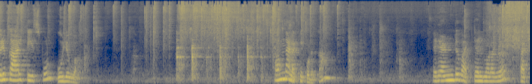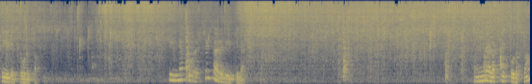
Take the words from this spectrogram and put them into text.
ഒരു കാൽ ടീസ്പൂൺ ഉലുവ. ഒന്നിളക്കി കൊടുക്കാം. രണ്ട് വറ്റൽമുളക് കട്ട് ചെയ്തിട്ട് കൊടുക്കാം. പിന്നെ കുറച്ച് കറിവേപ്പില. ഒന്നിളക്കി കൊടുക്കാം.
